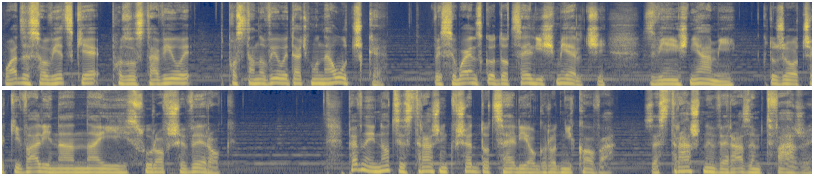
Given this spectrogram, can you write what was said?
władze sowieckie pozostawiły, postanowiły dać mu nauczkę, wysyłając go do celi śmierci z więźniami, którzy oczekiwali na najsurowszy wyrok. Pewnej nocy strażnik wszedł do celi ogrodnikowa ze strasznym wyrazem twarzy.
